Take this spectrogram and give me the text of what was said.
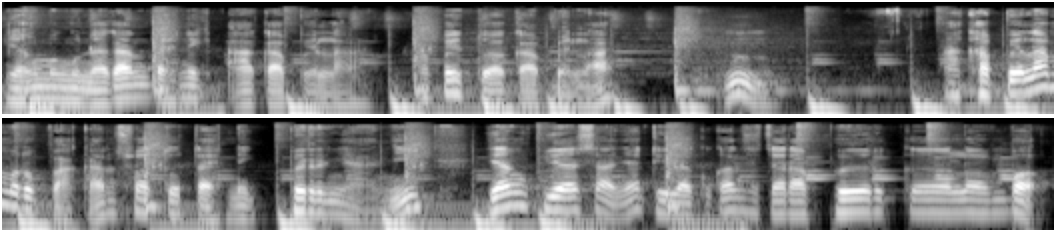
yang menggunakan teknik akapela apa itu akapela hmm, akapela merupakan suatu teknik bernyanyi yang biasanya dilakukan secara berkelompok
